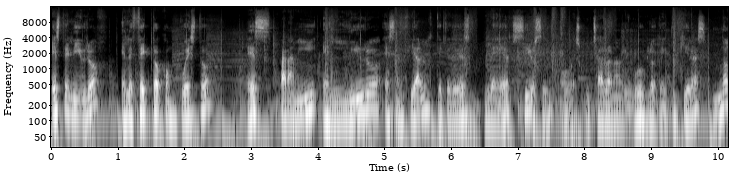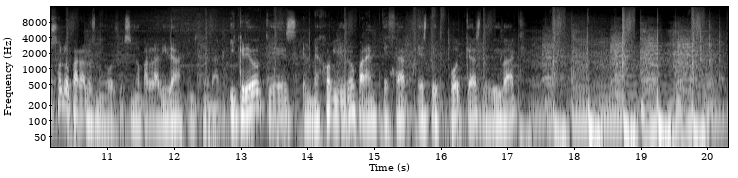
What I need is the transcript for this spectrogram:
Este libro, El efecto compuesto, es para mí el libro esencial que te debes leer sí o sí, o escucharlo en audiobook, lo que tú quieras, no solo para los negocios, sino para la vida en general. Y creo que es el mejor libro para empezar este podcast de WeBack,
